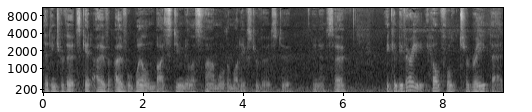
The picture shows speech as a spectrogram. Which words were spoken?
that introverts get over, overwhelmed by stimulus far more than what extroverts do. You know, so it can be very helpful to read that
